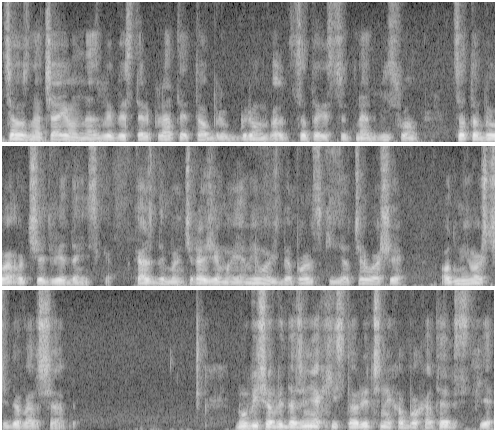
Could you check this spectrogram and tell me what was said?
co oznaczają nazwy Westerplatte, Tobruk, Grunwald, co to jest cud nad Wisłą, co to była odsiecz wiedeńska. W każdym bądź razie moja miłość do Polski zaczęła się od miłości do Warszawy. Mówisz o wydarzeniach historycznych, o bohaterstwie,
